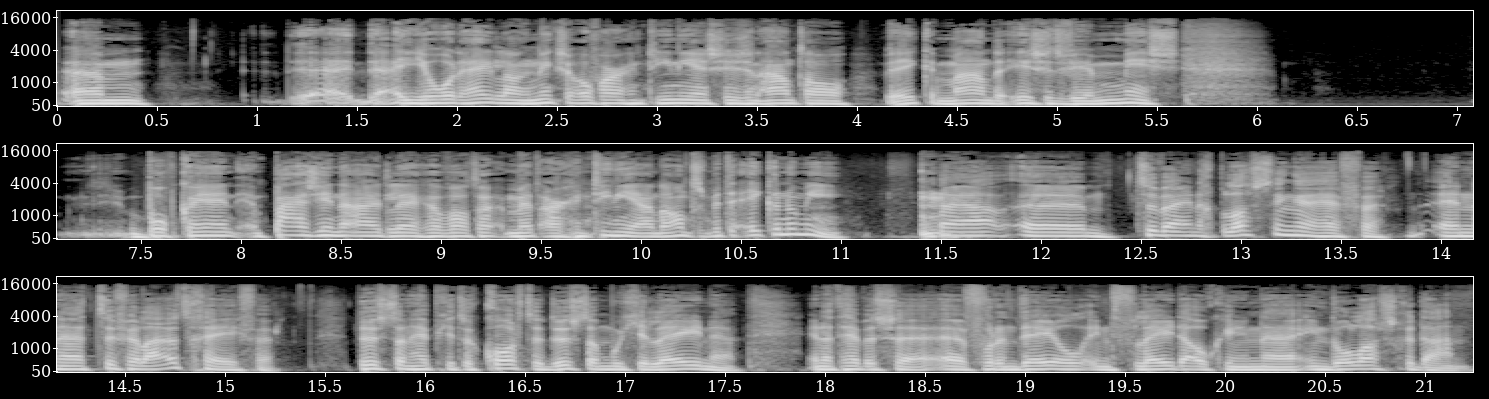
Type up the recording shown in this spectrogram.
Ehm, eh, je hoorde heel lang niks over Argentinië en sinds een aantal weken, maanden is het weer mis. Bob, kan jij een paar zinnen uitleggen wat er met Argentinië aan de hand is met de economie? Nou ja, ehm, te weinig belastingen heffen en eh, te veel uitgeven. Dus dan heb je tekorten, dus dan moet je lenen. En dat hebben ze eh, voor een deel in het verleden ook in, eh, in dollars gedaan.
